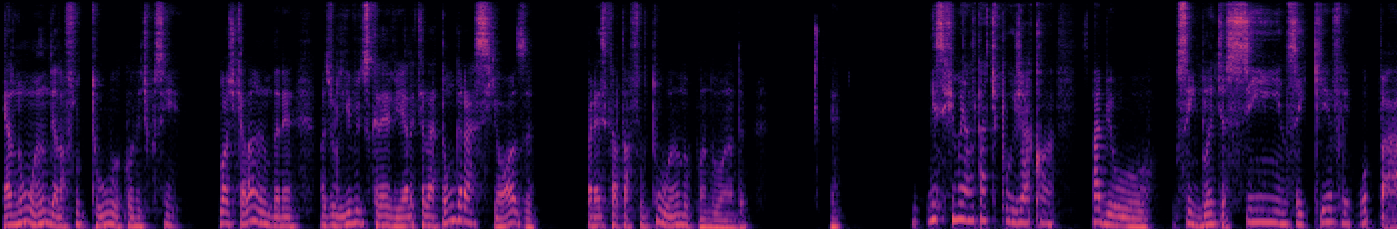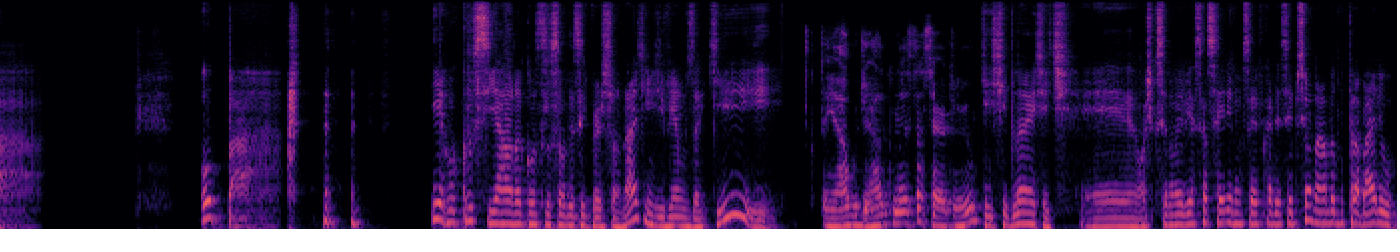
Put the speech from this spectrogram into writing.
Ela não anda, ela flutua quando, tipo assim. Lógico que ela anda, né? Mas o livro descreve ela que ela é tão graciosa, parece que ela tá flutuando quando anda. Né? Nesse filme ela tá, tipo, já com, sabe, o, o semblante assim, não sei o que. Eu falei, opa! Opa! Erro crucial na construção desse personagem, vivemos aqui. Tem algo de errado que não está certo, viu? Kate Blanchett, é, eu acho que você não vai ver essa série, não. Você vai ficar decepcionada do trabalho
